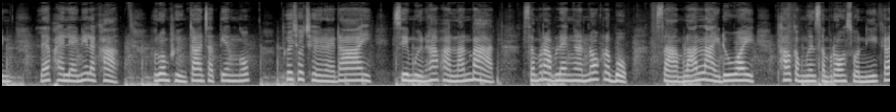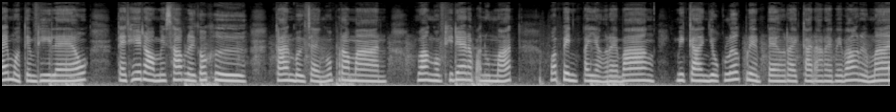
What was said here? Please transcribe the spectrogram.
-19 และภัยแล้งนี่แหละค่ะ รวมถึงการจัดเตรียมงบเพื่อชดเชยรายได้ 45,000 ล้านบาทสำหรับแรงงานนอกระบบ 3 ล้านรายด้วย เท่ากับเงินสำรองส่วนนี้ใกล้หมดเต็มทีแล้ว แต่ที่เราไม่ทราบเลยก็คือ การเบิกจ่ายงบประมาณ ว่างบที่ได้รับอนุมัติ ว่าเป็นไปอย่างไรบ้าง มีการยกเลิกเปลี่ยนแปลงรายการอะไรไปบ้างหรือไม่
